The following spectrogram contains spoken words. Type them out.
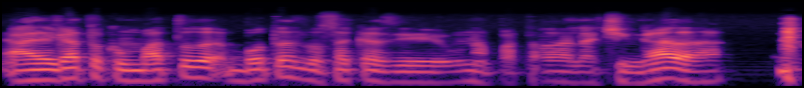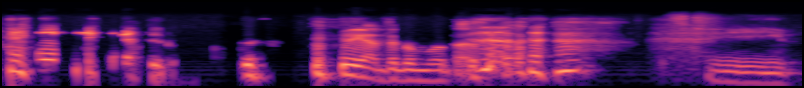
Al gato con vato- botas lo sacas de una patada a la chingada. El gato con botas. Sí.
